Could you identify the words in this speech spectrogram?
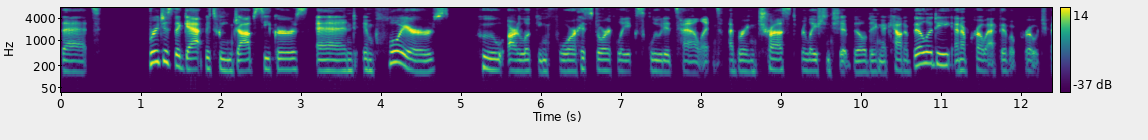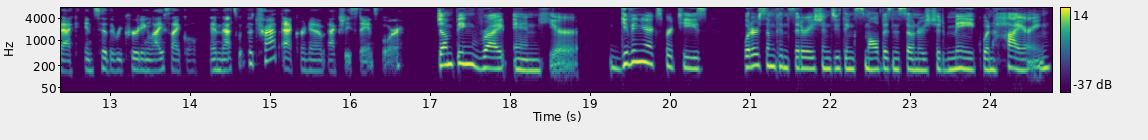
that bridges the gap between job seekers and employers who are looking for historically excluded talent. I bring trust, relationship building, accountability, and a proactive approach back into the recruiting lifecycle. And that's what the TRAP acronym actually stands for. Jumping right in here, given your expertise, what are some considerations you think small business owners should make when hiring,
